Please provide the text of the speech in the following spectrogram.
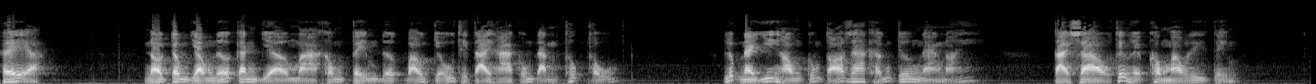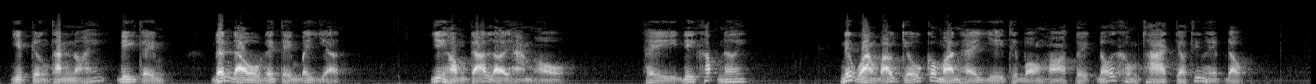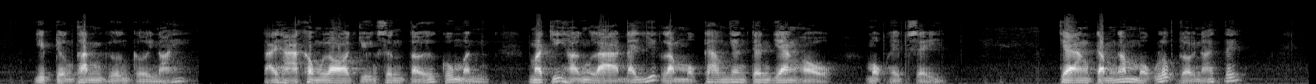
Thế à? Nội trong vòng nửa canh giờ mà không tìm được bảo chủ thì tại hạ cũng đành thúc thủ. Lúc này Di Hồng cũng tỏ ra khẩn trương nàng nói. Tại sao Thiếu Hiệp không mau đi tìm? Diệp Trường Thanh nói, đi tìm. Đến đâu để tìm bây giờ? Di Hồng trả lời hàm hồ. Thì đi khắp nơi. Nếu Hoàng Bảo Chủ có mệnh hệ gì thì bọn họ tuyệt đối không tha cho Thiếu Hiệp đâu. Diệp Trường Thanh gượng cười nói. Tại hạ không lo chuyện sinh tử của mình, mà chỉ hận là đã giết lầm một cao nhân trên giang hồ, một hiệp sĩ. Chàng trầm ngâm một lúc rồi nói tiếp.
